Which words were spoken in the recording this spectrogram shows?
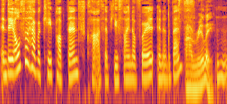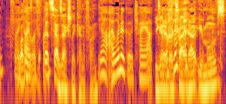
And they also have a K-pop dance class if you sign up for it in advance. Ah, really? so I Well, thought it that, was fun. that sounds actually kind of fun. yeah, I want to go try out. You're gonna go try it out, your moves.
